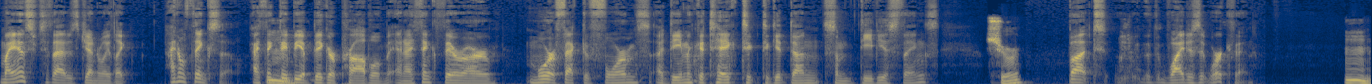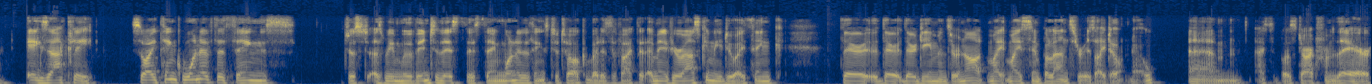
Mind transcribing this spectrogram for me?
My answer to that is generally like, I don't think so. I think they'd be a bigger problem, and I think there are more effective forms a demon could take to, to get done some devious things. Sure. But why does it work then? Mm, exactly. So I think one of the things, just as we move into this this thing, one of the things to talk about is the fact that I mean, if you're asking me, do I think they're they're, they're demons or not? My my simple answer is I don't know. Um, I suppose start from there.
